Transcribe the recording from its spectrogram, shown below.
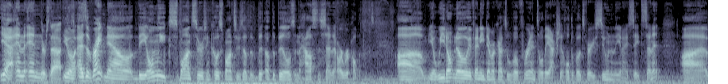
yeah, and and there's that. You know, as of right now, the only sponsors and co-sponsors of the of the bills in the House and Senate are Republicans. Um, you know, we don't know if any Democrats will vote for it until they actually hold the votes very soon in the United States Senate. Uh,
